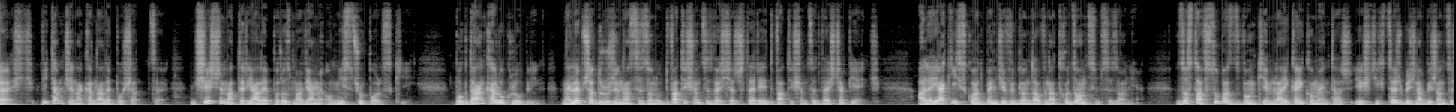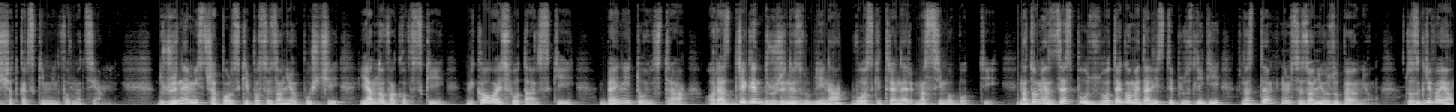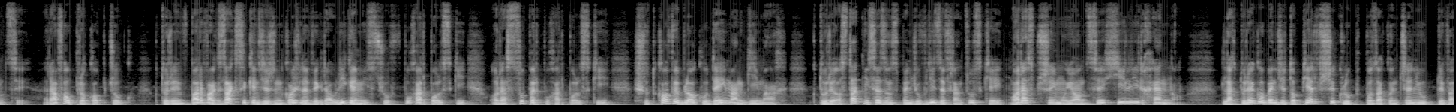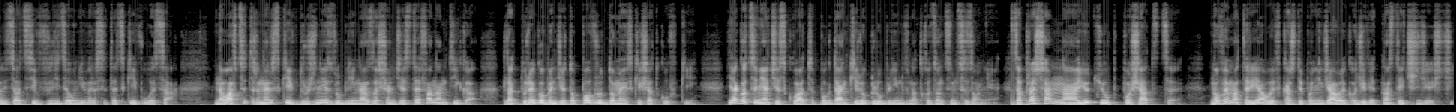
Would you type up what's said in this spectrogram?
Cześć, witam Cię na kanale Posiadce. W dzisiejszym materiale porozmawiamy o mistrzu Polski. Bogdanka Luk Lublin, najlepsza drużyna sezonu 2024-2025. Ale jaki skład będzie wyglądał w nadchodzącym sezonie? Zostaw suba z dzwonkiem, lajka i komentarz, jeśli chcesz być na bieżąco z siatkarskimi informacjami. Drużynę mistrza Polski po sezonie opuści Jan Nowakowski, Mikołaj Słotarski, Beni Tuinstra oraz dyrygent drużyny z Lublina, włoski trener Massimo Botti. Natomiast zespół złotego medalisty plus ligi w następnym sezonie uzupełnią rozgrywający Rafał Prokopczuk, który w barwach Zaksy Kędzierzyn-Koźle wygrał Ligę Mistrzów, Puchar Polski oraz Super Puchar Polski, środkowy bloku Dejman Gimach, który ostatni sezon spędził w lidze francuskiej oraz przyjmujący Hilir Henno, dla którego będzie to pierwszy klub po zakończeniu rywalizacji w lidze uniwersyteckiej w USA. Na ławce trenerskiej w drużynie z Lublina zasiądzie Stefan Antiga, dla którego będzie to powrót do męskiej siatkówki. Jak oceniacie skład Bogdanki lub Lublin w nadchodzącym sezonie? Zapraszam na YouTube po siatce. Nowe materiały w każdy poniedziałek o 19.30.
